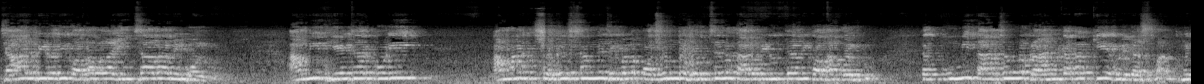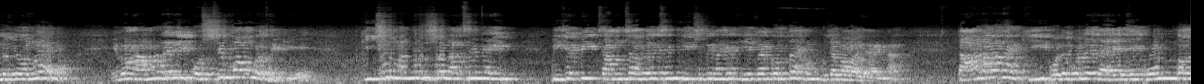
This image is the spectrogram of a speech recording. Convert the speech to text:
যার বিরোধী কথা বলার ইচ্ছা হবে আমি বলব। আমি থিয়েটার করি, আমার চোখের সামনে যেগুলো পছন্দ হচ্ছে না, তার বিরুদ্ধে আমি কথা বলব। তা তুমি তার জন্য গ্রান্ট কাটার কে হরিদাস পাল? তুমি তো কেউ নও। এবং আমাদের এই পশ্চিমবঙ্গ থেকে কিছু মানুষজন আছেন, এই বিজেপি চামচা হয়েছেন কিছুদিন আগে থিয়েটার করতে, এখন খুঁজে পাওয়া যায় না। তারা নাকি বলে বলে দেয় যে কোন দল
